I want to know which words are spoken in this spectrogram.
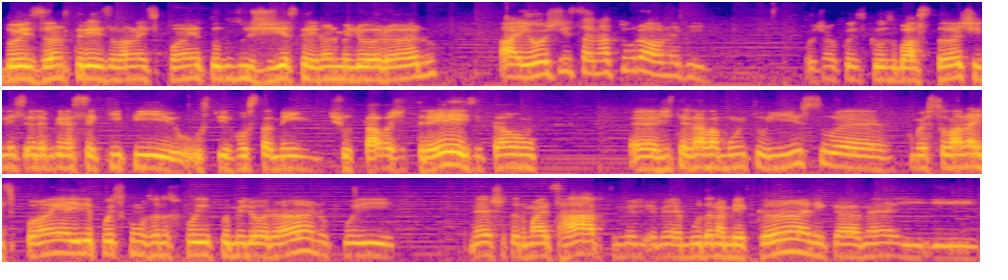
dois anos, três lá na Espanha, todos os dias treinando, melhorando. Aí hoje sai natural, né, Gui? Hoje é uma coisa que eu uso bastante. Eu lembro que nessa equipe os pivôs também chutavam de três, então é, a gente treinava muito isso. É, começou lá na Espanha e depois com os anos fui, fui melhorando, fui né, chutando mais rápido, me, muda na mecânica, né? E, e,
